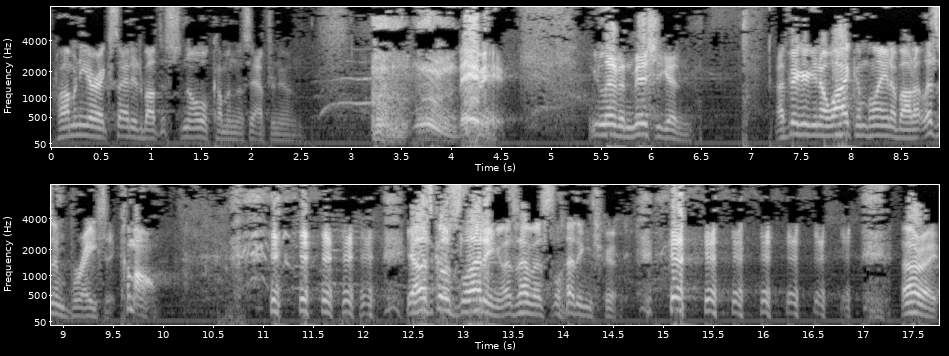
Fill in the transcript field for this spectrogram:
How many are excited about the snow coming this afternoon? Baby, we live in Michigan. I figure, you know, why complain about it? Let's embrace it. Come on. yeah, let's go sledding. Let's have a sledding trip. All right.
